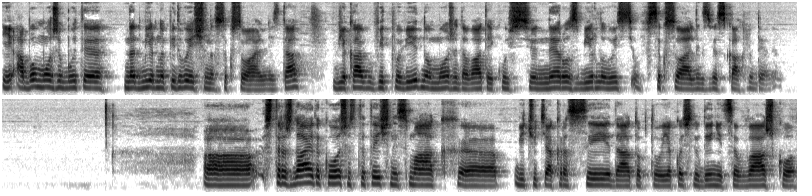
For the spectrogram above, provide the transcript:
і, або може бути надмірно підвищена сексуальність, да, яка відповідно може давати якусь нерозбірливість в сексуальних зв'язках людини. Страждає також естетичний смак, е, відчуття краси, да, тобто якось людині це важко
